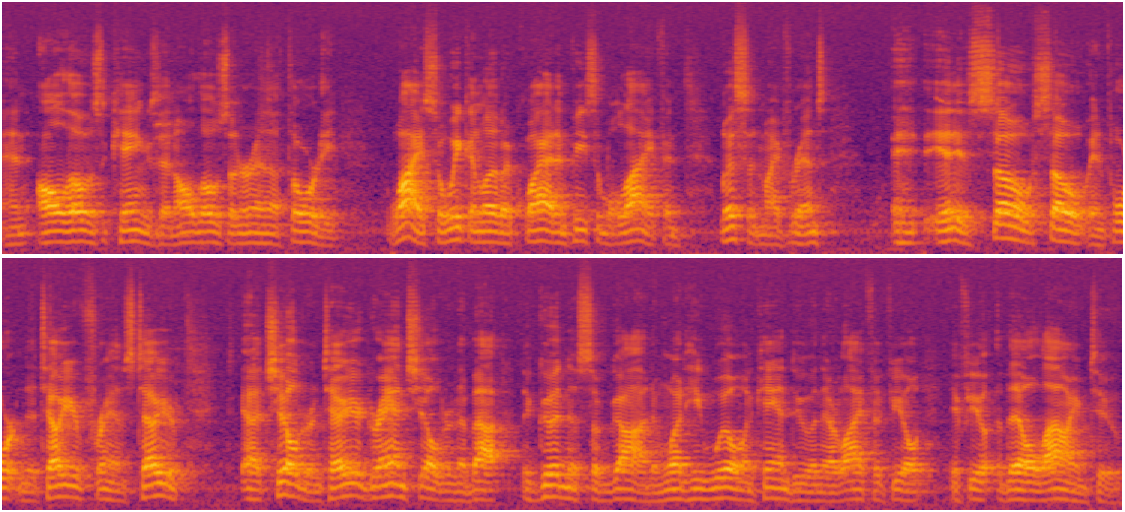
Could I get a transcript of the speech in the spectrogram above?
and all those kings and all those that are in authority. Why? So we can live a quiet and peaceable life. And listen, my friends, it is so, so important to tell your friends, tell your uh, children, tell your grandchildren about the goodness of God and what He will and can do in their life if you'll, if you they'll allow Him to.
